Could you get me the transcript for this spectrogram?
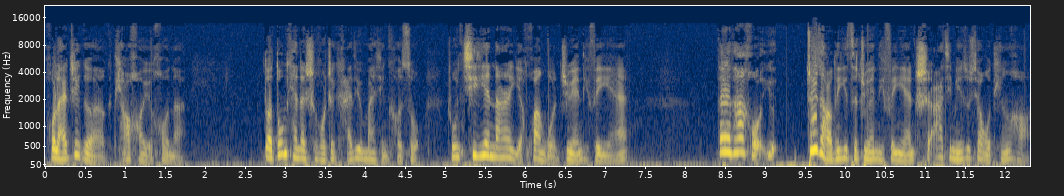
后来这个调好以后呢，到冬天的时候这个孩子有慢性咳嗽，中期间当然也患过支原体肺炎，但是他后又最早的一次支原体肺炎吃阿奇霉素效果挺好。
